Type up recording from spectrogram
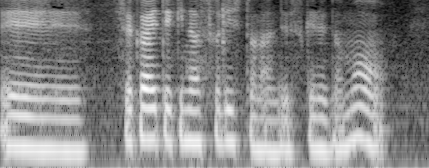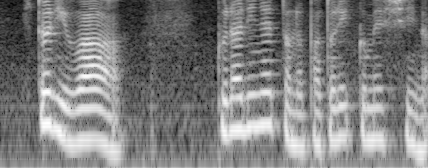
えー世界的なソリストなんですけれども1人はクラリネットのパトリック・メッシーナ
